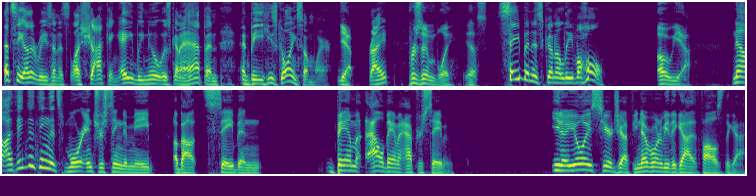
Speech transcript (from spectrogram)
That's the other reason it's less shocking. A, we knew it was gonna happen, and B, he's going somewhere. Yeah. Right. Presumably, yes. Saban is gonna leave a hole. Oh yeah. Now I think the thing that's more interesting to me about Saban, Bama, Alabama after Saban. You know, you always hear Jeff. You never want to be the guy that follows the guy.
